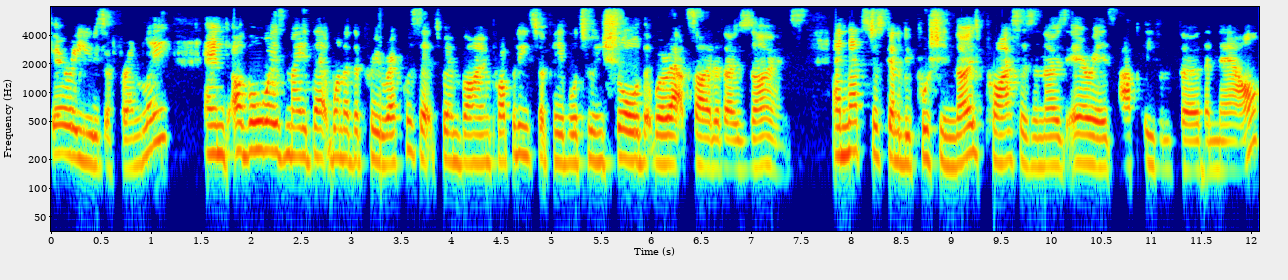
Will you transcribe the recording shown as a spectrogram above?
very user friendly. And I've always made that one of the prerequisites when buying properties for people to ensure that we're outside of those zones. And that's just going to be pushing those prices in those areas up even further now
